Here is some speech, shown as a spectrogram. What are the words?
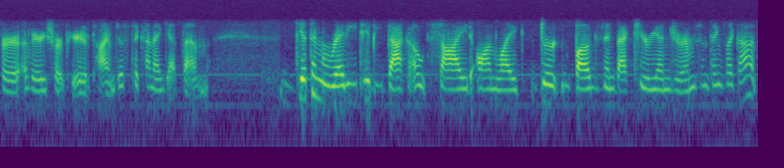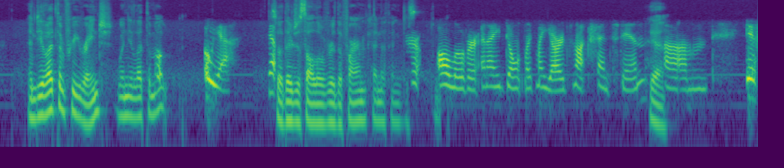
for a very short period of time, just to kind of get them get them ready to be back outside on like dirt and bugs and bacteria and germs and things like that. And do you let them free range when you let them out? Oh yeah, Yep. So they're just all over the farm, kind of thing. Just they're all over, and I don't like my yard's not fenced in. Yeah. Um, if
